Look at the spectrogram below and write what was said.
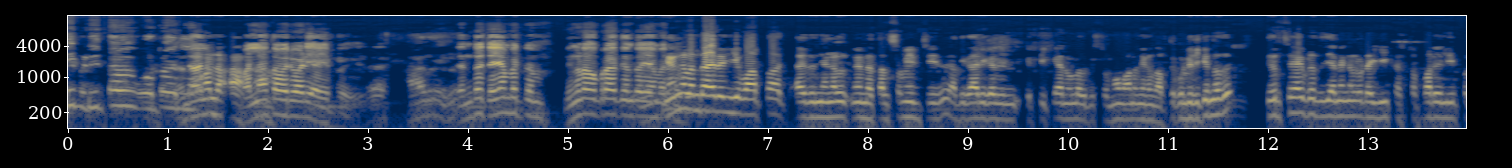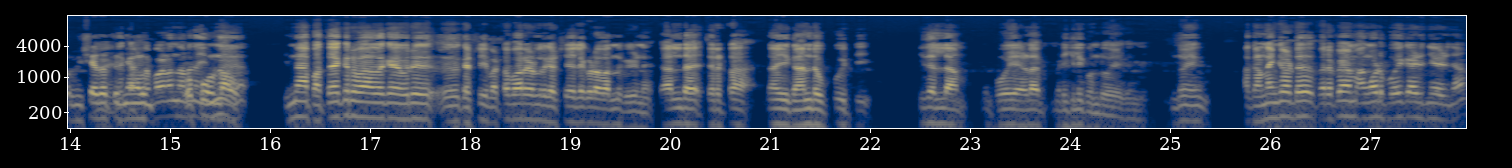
ഈ പിടിത്ത. വല്ലാത്ത പരിപാടിയായിപ്പോയി എന്തോ ചെയ്യാൻ പറ്റും? നിങ്ങളുടെ അഭിപ്രായത്തിൽ എന്തോ ചെയ്യാൻ പറ്റും? ഞങ്ങൾ എന്തായാലും ഈ വാർത്ത അതായത് ഞങ്ങൾ തത്സമയം ചെയ്ത് അധികാരികളിൽ എത്തിക്കാനുള്ള ഒരു ശ്രമമാണ് ഞങ്ങൾ നടത്തിക്കൊണ്ടിരിക്കുന്നത്. തീർച്ചയായും ഇത് ജനങ്ങളുടെ ഈ കഷ്ടപ്പാടിൽ ഈ പ്രതിഷേധത്തിൽ ഞങ്ങൾ ഇന്ന് ആ പത്തേക്കർ വാതക ഒരു കക്ഷി വട്ടപ്പാറയുള്ള ഒരു കക്ഷിയിലെ കൂടെ വന്ന് വീണ്. കാലിന്റെ ചിരട്ട ഈ കാലിന്റെ ഉപ്പ് കുറ്റി ഇതെല്ലാം പോയി അയാളെ മെഡിക്കലിൽ കൊണ്ടുപോയേക്കുന്നത് എന്തോ ആ കണ്ണങ്കോട്ട് പരപ്പയം അങ്ങോട്ട് പോയി കഴിഞ്ഞു കഴിഞ്ഞാൽ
